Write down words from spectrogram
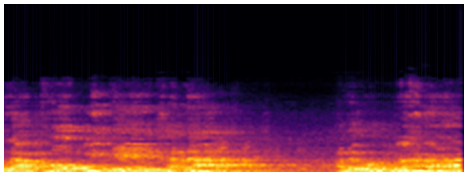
คราบของลิเกคณะ 俺老婆说啊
